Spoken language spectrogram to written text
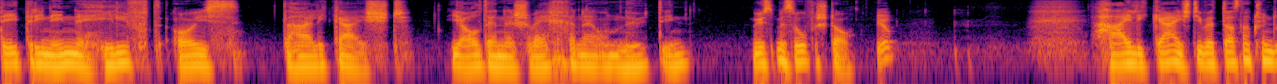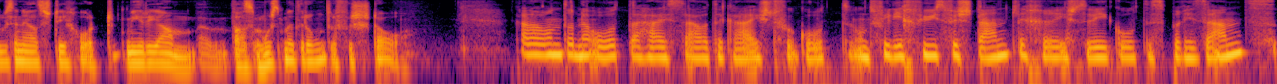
dort drin hilft uns der Heilige Geist in all diesen Schwächen und Nöten. Müssen wir so verstehen? Ja. Heilig Geist, ich würde das noch schön rausnehmen als Stichwort. Miriam, was muss man darunter verstehen? Gerade an anderen Orten heisst es auch der Geist von Gott. Und vielleicht für uns verständlicher ist es wie Gottes Präsenz,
